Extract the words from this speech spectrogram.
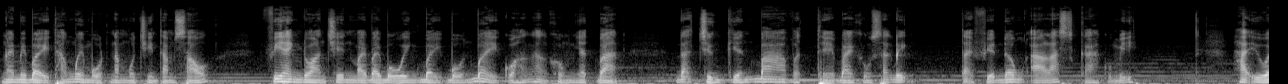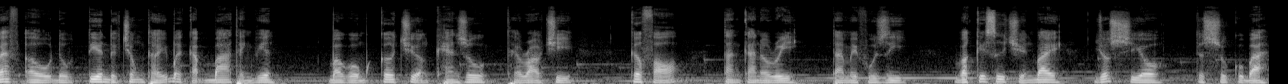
Ngày 17 tháng 11 năm 1986, phi hành đoàn trên máy bay Boeing 747 của hãng hàng không Nhật Bản đã chứng kiến ba vật thể bay không xác định tại phía đông Alaska của Mỹ. Hai UFO đầu tiên được trông thấy bởi cả ba thành viên, bao gồm cơ trưởng Kenzo Terauchi, cơ phó Tankanori Tamefuji và kỹ sư chuyến bay Yoshio Tsukuba.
